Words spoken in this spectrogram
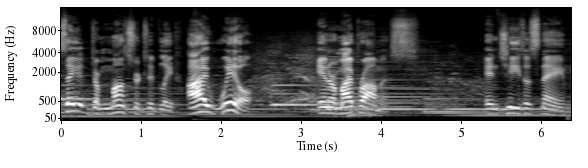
Say it demonstratively. I will enter my promise. In Jesus' name.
